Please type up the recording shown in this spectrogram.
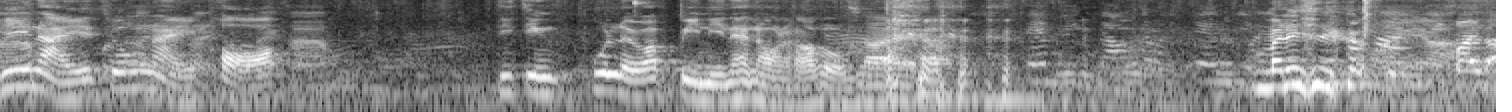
พี่ไหนช่วงไหนขอครับจริงๆ พูดเลยว่าปีนี้แน่นอนครับผมใช่ครับ เจมส์ยิงแล้วเจมส์ยิงไม่ได้ยิงไฟไหล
